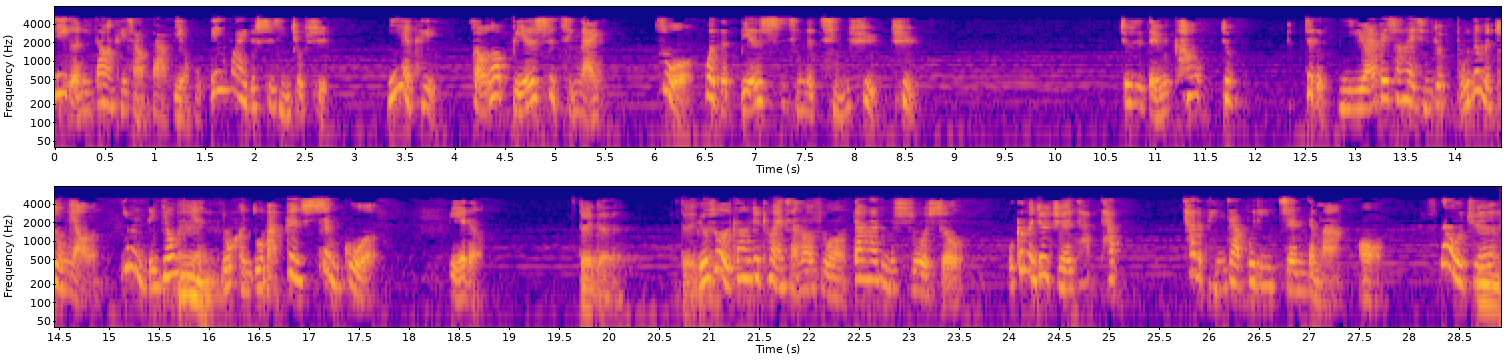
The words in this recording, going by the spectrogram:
第一个，你当然可以想办法辩护；另外一个事情就是，你也可以找到别的事情来做，或者别的事情的情绪去，就是等于康，就这个你原来被伤害型就不那么重要了，因为你的优点有很多嘛，嗯、更胜过别的。对的，对。比如说，我刚刚就突然想到说，当他这么说的时候，我根本就觉得他他他的评价不一定真的嘛，哦。那我觉得，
